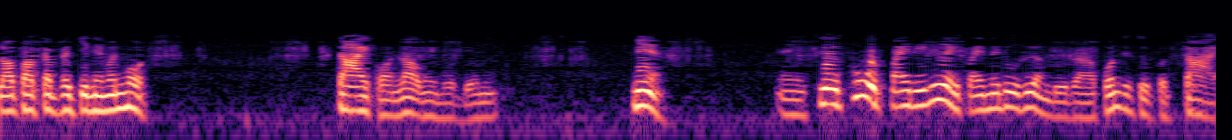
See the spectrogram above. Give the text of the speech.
เราพากันไปกินในมันหมด ตายก่อนเล่าไม่หมดเดี๋ยวนี้ เนี่ยคือพูดไปเรื่อยๆไปไม่รู้เรื่องดูราวผลที่สุดก็ตาย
